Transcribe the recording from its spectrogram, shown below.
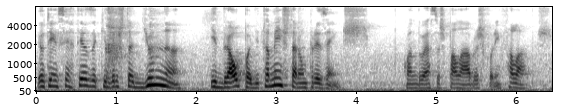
Eu tenho certeza que Drishtadyumna e Draupadi também estarão presentes quando essas palavras forem faladas.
